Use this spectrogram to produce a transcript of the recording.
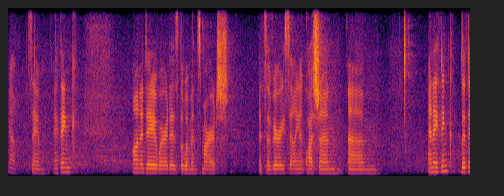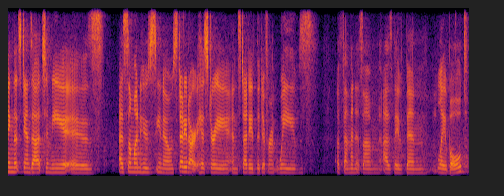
Yeah, same. I think on a day where it is the Women's March, it's a very salient question. Um, and I think the thing that stands out to me is, as someone who's you know studied art history and studied the different waves of feminism as they've been labeled,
